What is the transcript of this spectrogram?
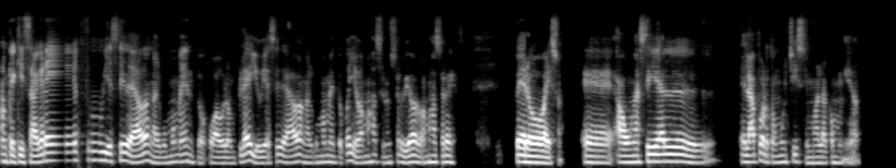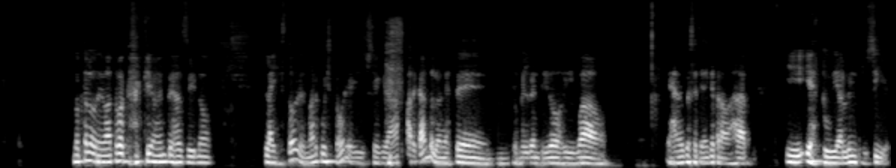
Aunque quizá Gref hubiese ideado en algún momento, o Auronplay hubiese ideado en algún momento, oye, vamos a hacer un servidor, vamos a hacer esto. Pero eso, eh, aún así él, él aportó muchísimo a la comunidad. No te lo debato porque efectivamente es así, no la historia, el marco historia, y seguirá marcándolo en este 2022. Y wow, es algo que se tiene que trabajar y, estudiarlo inclusive.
